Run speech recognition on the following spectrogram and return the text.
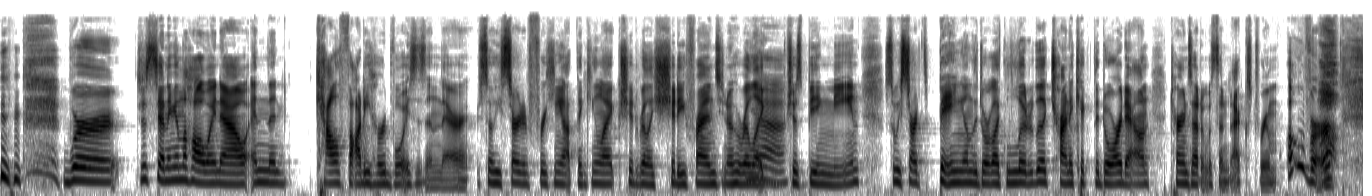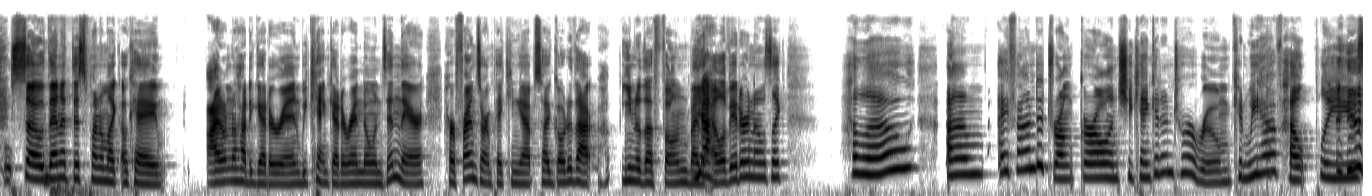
we're just standing in the hallway now. And then Cal thought he heard voices in there. So he started freaking out, thinking like she had really shitty friends, you know, who were like Yeah. just being mean. So he starts banging on the door, like literally like trying to kick the door down. Turns out it was the next room over. Oh. so then at this point, I'm like, okay. I don't know how to get her in. We can't get her in. No one's in there. Her friends aren't picking up. So I go to that, you know, the phone by Yeah. the elevator and I was like, hello? Um, I found a drunk girl and she can't get into her room. Can we have help, please?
